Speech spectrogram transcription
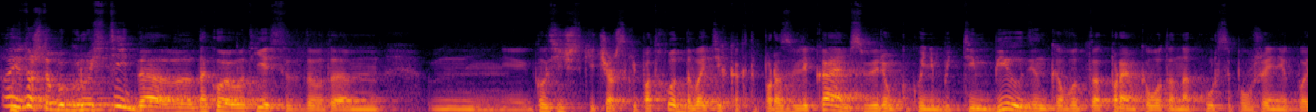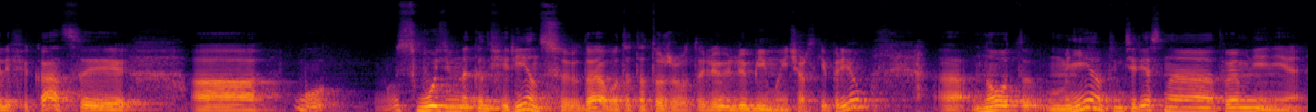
Ну, не то чтобы грустить, да, такое вот есть это вот эм, классический чарский подход, давайте их как-то поразвлекаем, соберем какой-нибудь тимбилдинг, а вот отправим кого-то на курсы повышения квалификации, а, ну, свозим на конференцию, да, вот это тоже вот лю- любимый чарский прием. А, Но вот мне вот интересно твое мнение.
